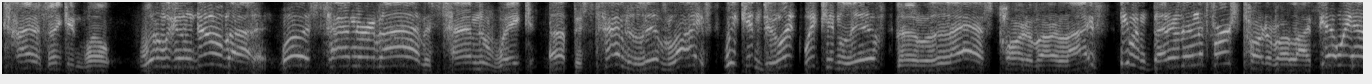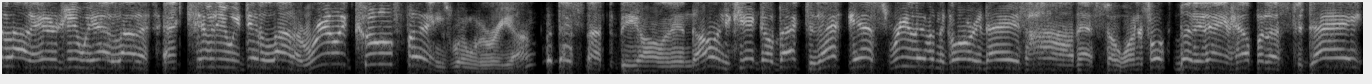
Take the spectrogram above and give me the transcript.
kind of thinking, well, What are we going to do about it? Well, it's time to revive. It's time to wake up. It's time to live life. We can do it. We can live the last part of our life even better than the first part of our life. Yeah, we had a lot of energy. We had a lot of activity. We did a lot of really cool things when we were young. But that's not the be all and end all. And you can't go back to that. Yes, reliving the glory days. Ah, that's so wonderful. But it ain't helping us today.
